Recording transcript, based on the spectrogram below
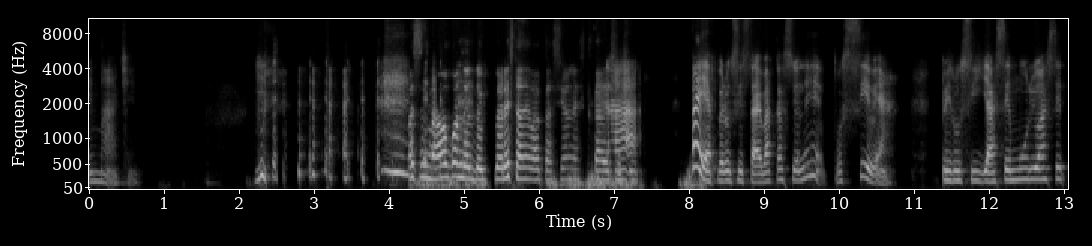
Imagine. O si no, cuando el doctor está de vacaciones, cae Ah, vaya, pero si está de vacaciones, pues sí, vea. Pero si ya se murió hace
